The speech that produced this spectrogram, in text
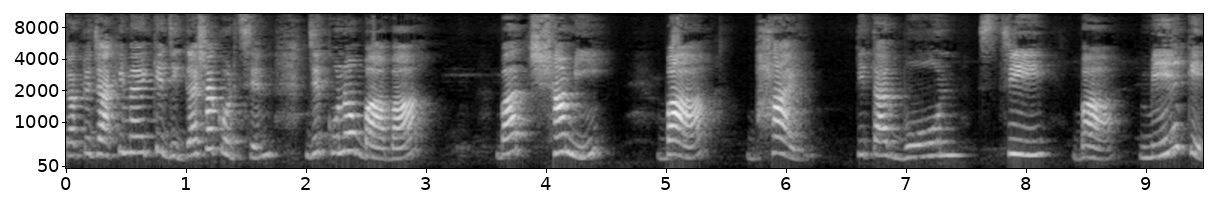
ডক্টর জাকির নায়ককে জিজ্ঞাসা করছেন যে কোনো বাবা বা স্বামী বা ভাই কি তার বোন, স্ত্রী বা মেয়েকে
